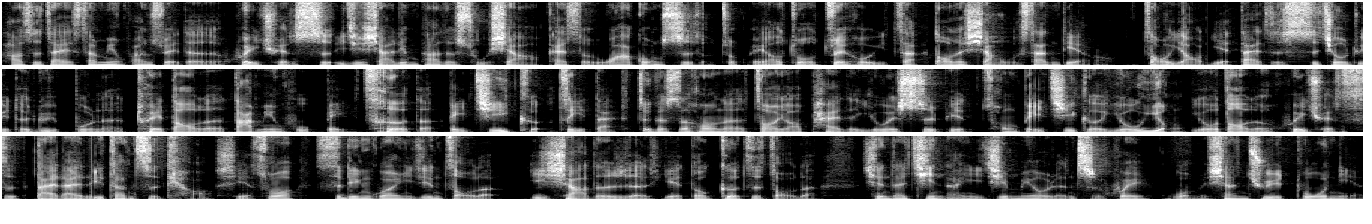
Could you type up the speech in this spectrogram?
他是在三面环水的汇泉市已经下令他的属下开始挖工事，准备要做最后一战。到了下午三点啊。赵尧也带着十九旅的旅部呢，退到了大明湖北侧的北极阁这一带。这个时候呢，赵尧派的一位士兵从北极阁游泳游到了会泉寺，带来了一张纸条，写说司令官已经走了，以下的人也都各自走了。现在济南已经没有人指挥，我们相聚多年，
